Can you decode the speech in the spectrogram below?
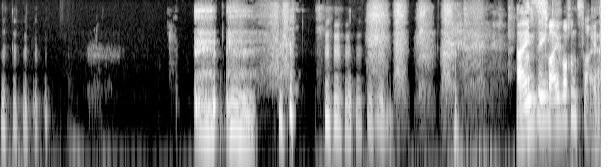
Ein Ding, zwei Wochen Zeit.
